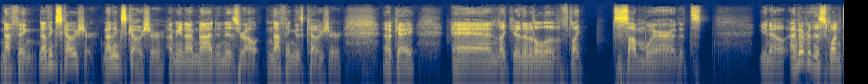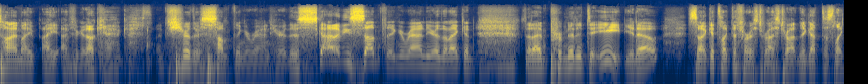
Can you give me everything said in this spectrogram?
nothing, nothing's kosher, nothing's kosher. I mean, I'm not in Israel, nothing is kosher, okay, and like you're in the middle of like somewhere, and it's you know, I remember this one time I, I, I, figured, okay, I'm sure there's something around here. There's got to be something around here that I can, that I'm permitted to eat, you know? So I get to like the first restaurant and they got this like,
